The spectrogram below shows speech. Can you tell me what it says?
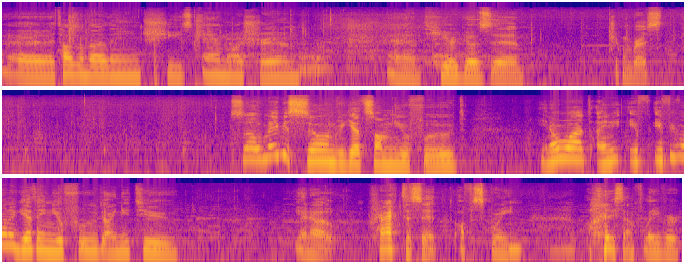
Uh, Thousand Island, cheese and mushroom. And here goes the chicken breast. So maybe soon we get some new food. You know what? I need if if we want to get a new food, I need to, you know, practice it off screen. ice and flavor,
